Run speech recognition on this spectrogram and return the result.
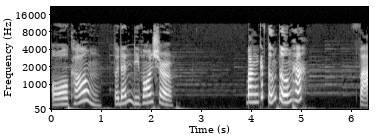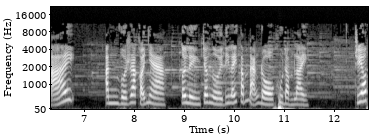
Ồ không, tôi đến Devonshire. Bằng cách tưởng tượng hả? Phải, anh vừa ra khỏi nhà, tôi liền cho người đi lấy tấm bản đồ khu đầm lầy. Trí óc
